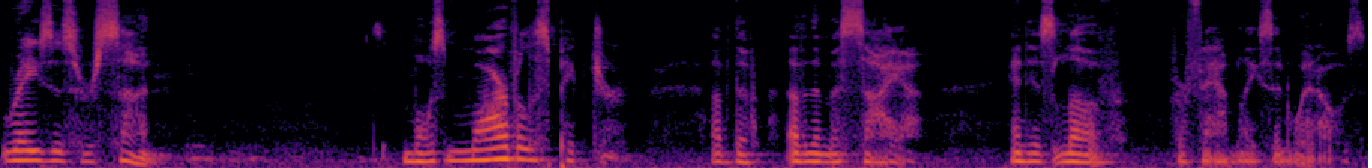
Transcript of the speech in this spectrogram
raises her son. Most marvelous picture of the, of the Messiah and his love for families and widows.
